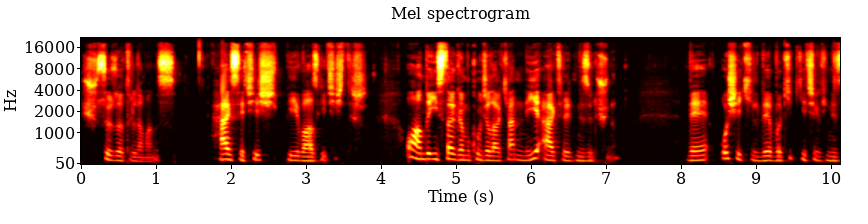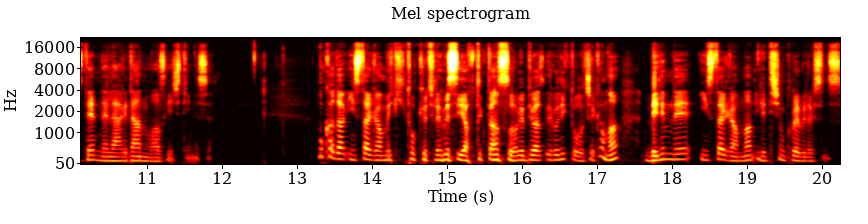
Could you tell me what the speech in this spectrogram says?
şu sözü hatırlamanız. Her seçiş bir vazgeçiştir. O anda Instagram'ı kurcalarken neyi ertelediğinizi düşünün. Ve o şekilde vakit geçirdiğinizde nelerden vazgeçtiğinizi. Bu kadar Instagram ve TikTok kötülemesi yaptıktan sonra biraz ironik de olacak ama benimle Instagram'dan iletişim kurabilirsiniz.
